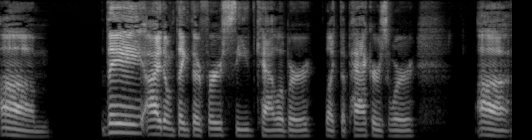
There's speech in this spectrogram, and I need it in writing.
Um they I don't think they're first seed caliber like the Packers were. Uh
